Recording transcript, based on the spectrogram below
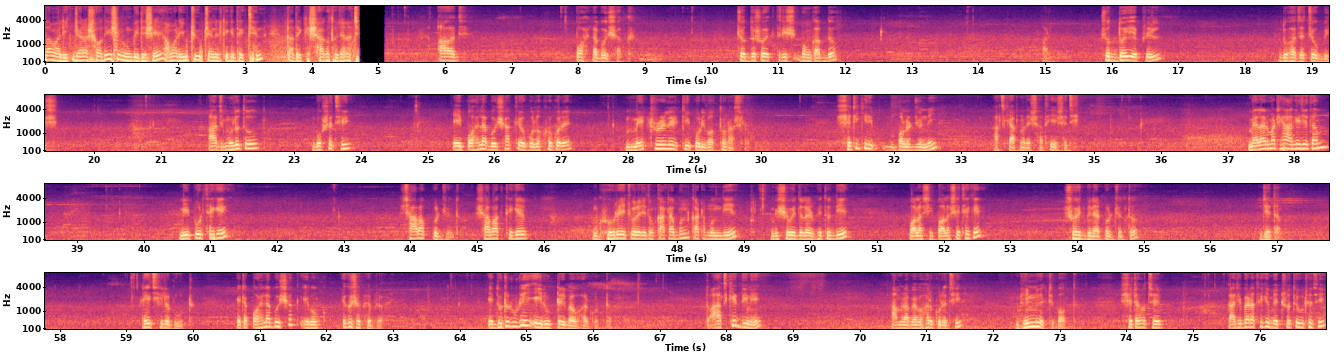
আসসালামু আলাইকুম। যারা স্বদেশ এবং বিদেশে আমার ইউটিউব চ্যানেলটিকে দেখছেন, তাদেরকে স্বাগত জানাচ্ছি। আজ পহেলা বৈশাখ, চোদ্দোশো একত্রিশ বঙ্গাব্দ। আর চোদ্দোই এপ্রিল দু হাজার চব্বিশ। আজ মূলত বসেছি এই পহেলা বৈশাখকে উপলক্ষ করে মেট্রো রেলের কী পরিবর্তন আসলো? সেটি কি বলার জন্যেই আজকে আপনাদের সাথে এসেছি। মেলার মাঠে আগে যেতাম, মিরপুর থেকে শাহবাগ পর্যন্ত। শাহবাগ থেকে ঘুরে চলে যেতাম কাটাবন কাটাবন দিয়ে বিশ্ববিদ্যালয়ের ভেতর দিয়ে পলাশি পলাশি থেকে শহীদ মিনার পর্যন্ত যেতাম। এই ছিল রুট। এটা পহেলা বৈশাখ এবং একুশে ফেব্রুয়ারি। এই দুটো রুটেই এই রুটটাই ব্যবহার করতাম। তো আজকের দিনে আমরা ব্যবহার করেছি ভিন্ন একটি পথ। সেটা হচ্ছে কাজীপাড়া থেকে মেট্রোতে উঠেছি,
